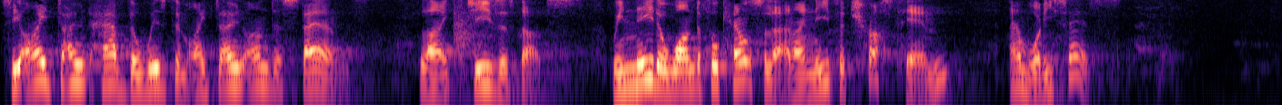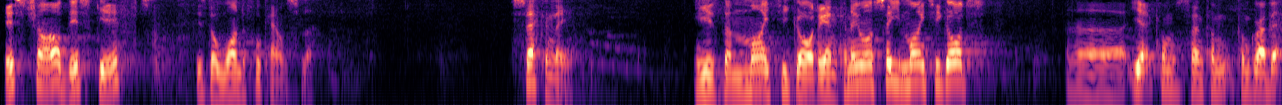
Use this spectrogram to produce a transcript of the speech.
See, I don't have the wisdom, I don't understand like Jesus does. We need a wonderful counselor, and I need to trust him and what he says. This child, this gift, is the wonderful counselor. Secondly, he is the mighty God. Again, can anyone see mighty God? Uh, yeah, come, son, come, come grab it.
